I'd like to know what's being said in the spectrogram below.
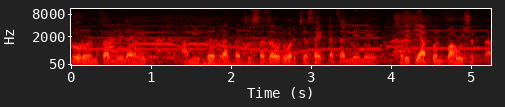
तोरण चाललेलं आहे. आणि इतर रथाची सजावट वरच्या साईडला चाललेली आहे. तरी ती आपण पाहू शकता.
